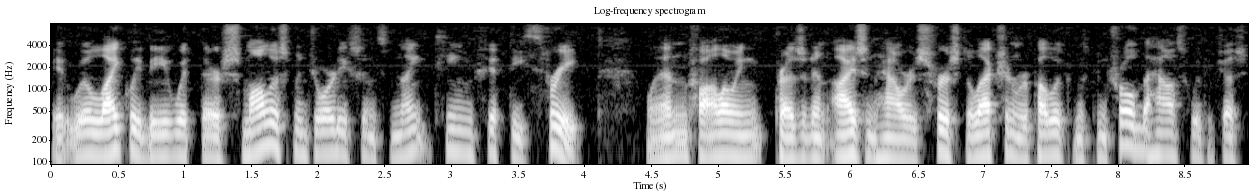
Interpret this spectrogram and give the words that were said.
it will likely be with their smallest majority since 1953. when, following President Eisenhower's first election, Republicans controlled the House with just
